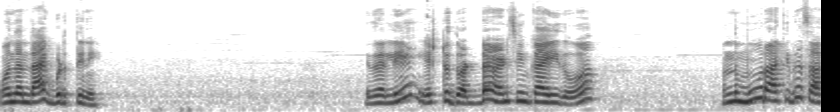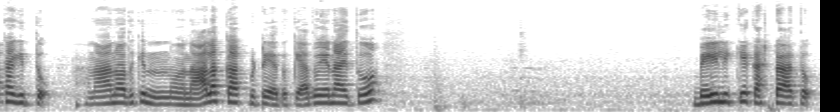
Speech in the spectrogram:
ಒಂದೊಂದಾಗಿ ಬಿಡ್ತೀನಿ. ಇದರಲ್ಲಿ ಎಷ್ಟು ದೊಡ್ಡ ಮೆಣಸಿನ್ಕಾಯಿ ಇದು. ಒಂದು ಮೂರು ಹಾಕಿದರೆ ಸಾಕಾಗಿತ್ತು. ನಾನು ಅದಕ್ಕೆ ನಾಲ್ಕು ಹಾಕ್ಬಿಟ್ಟೆ ಅದಕ್ಕೆ. ಅದು ಏನಾಯಿತು? ಬೇಯಲಿಕ್ಕೆ ಕಷ್ಟ ಆಯ್ತು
